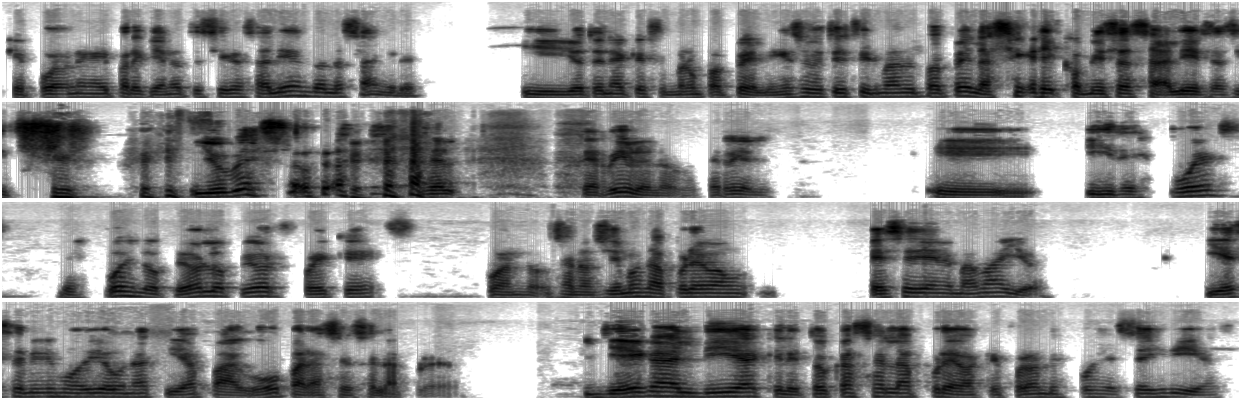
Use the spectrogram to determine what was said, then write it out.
que ponen ahí para que no te siga saliendo la sangre. Y yo tenía que firmar un papel. Y en eso que estoy firmando el papel, la sangre comienza a salir así. y yo beso. terrible, loco, terrible. Y, y, después, después, lo peor, lo peor fue que cuando, o sea, nos hicimos la prueba ese día mi mamá y yo. Y ese mismo día una tía pagó para hacerse la prueba. Llega el día que le toca hacer la prueba, que fueron después de seis días,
